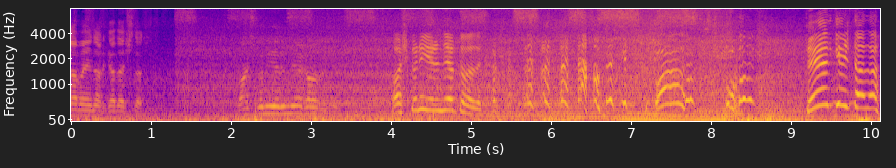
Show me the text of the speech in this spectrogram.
Merhabayın arkadaşlar. Başkanı yerinde yakaladık. Başkanı yerinde yakaladık. Teğet geçti adam.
